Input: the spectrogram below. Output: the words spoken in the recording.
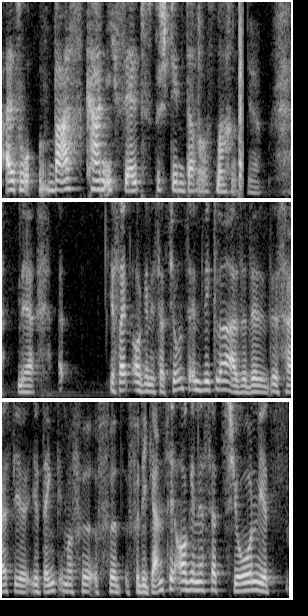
Also was kann ich selbstbestimmt daraus machen? Ja, ja Ihr seid Organisationsentwickler, also das heißt, ihr, ihr denkt immer für, für, für die ganze Organisation. Jetzt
